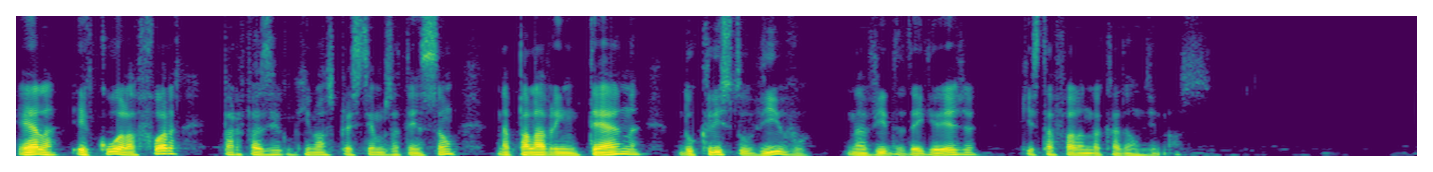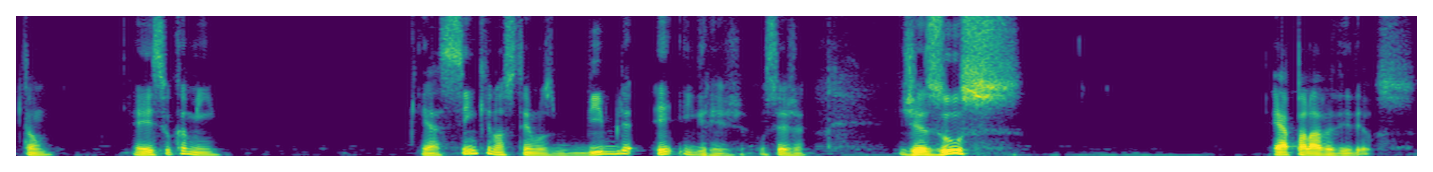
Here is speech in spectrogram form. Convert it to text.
ela ecoa lá fora para fazer com que nós prestemos atenção na palavra interna do Cristo vivo na vida da igreja que está falando a cada um de nós. Então, é esse o caminho. É assim que nós temos Bíblia e igreja. Ou seja, Jesus é a palavra de Deus.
